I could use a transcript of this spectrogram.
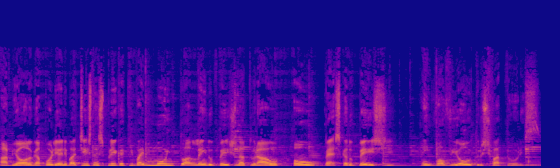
A bióloga Poliane Batista explica que vai muito além do peixe natural ou pesca do peixe, envolve outros fatores.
